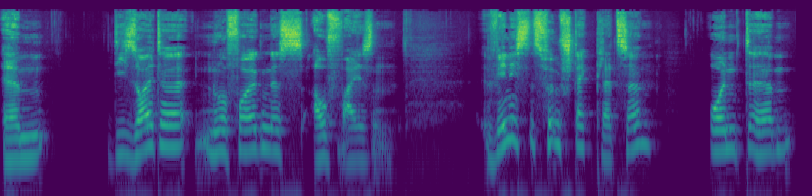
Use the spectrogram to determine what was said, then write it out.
Ähm, die sollte nur Folgendes aufweisen. Wenigstens fünf Steckplätze und ähm,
